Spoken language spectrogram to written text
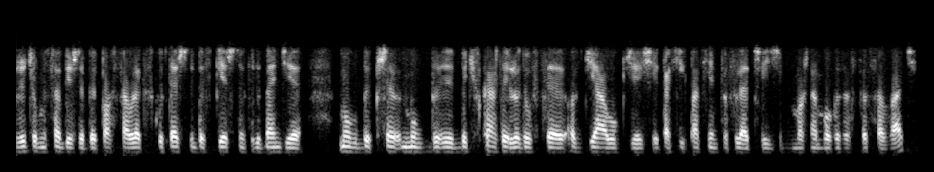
życzyłbym sobie, żeby powstał lek skuteczny, bezpieczny, który będzie mógłby, mógłby być w każdej lodówce oddziału, gdzie się takich pacjentów leczy i żeby można było go zastosować.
